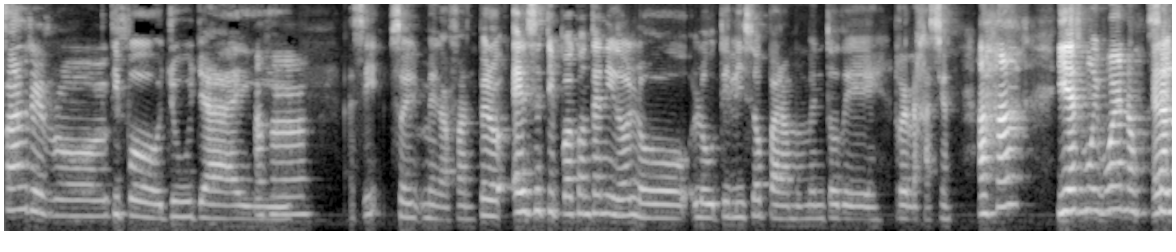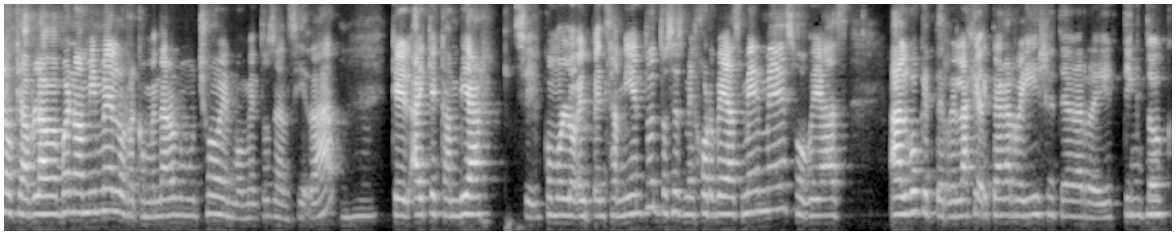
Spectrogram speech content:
padre, Rox. tipo Yuya y Ajá. así, soy mega fan. Pero ese tipo de contenido lo, lo utilizo para momento de relajación. Ajá. Y es muy bueno. Era Sí. lo que hablaba. Bueno, a mí me lo recomendaron mucho en momentos de ansiedad, que hay que cambiar Sí. como lo- el pensamiento. Entonces, mejor veas memes o veas algo que te relaje, Que- que te haga reír. Que te haga reír. TikTok,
